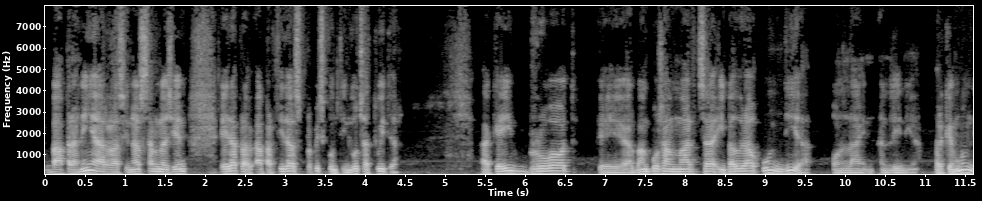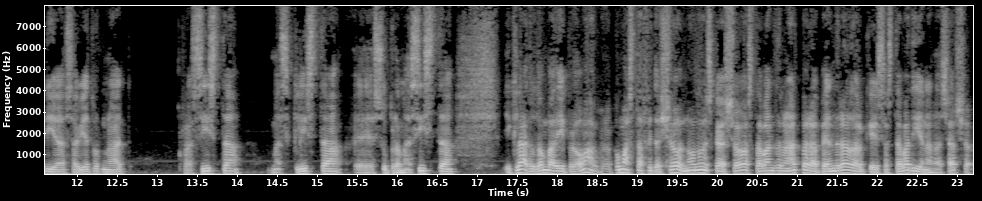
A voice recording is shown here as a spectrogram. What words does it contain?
va aprenir a relacionar-se amb la gent, era a partir dels propis continguts a Twitter. Aquell robot eh, el van posar en marxa i va durar un dia online, en línia, perquè en un dia s'havia tornat racista, masclista, eh, supremacista... I clar, tothom va dir, però home, com està fet això? No, no, és que això estava entrenat per aprendre del que s'estava dient a la xarxa.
